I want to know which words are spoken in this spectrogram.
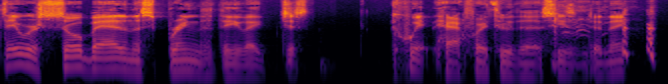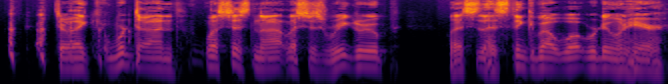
They were so bad in the spring that they like just quit halfway through the season, didn't they? They're like, we're done. Let's just not. Let's just regroup. Let's let's think about what we're doing here.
